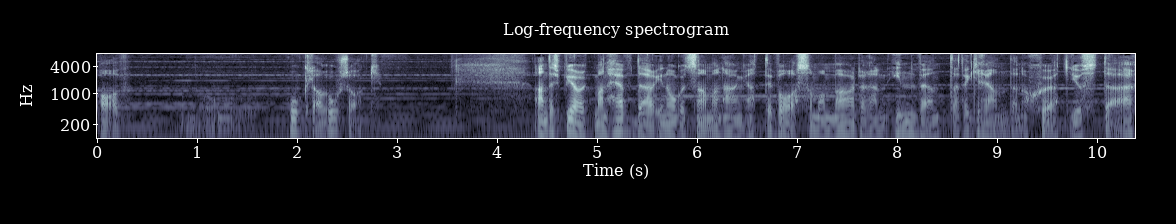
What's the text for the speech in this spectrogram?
av oklar orsak. Anders Björkman hävdar i något sammanhang att det var som om mördaren inväntade gränden och sköt just där.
